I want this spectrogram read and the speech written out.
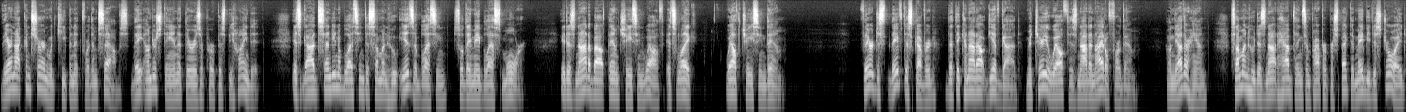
They are not concerned with keeping it for themselves. They understand that there is a purpose behind it. It's God sending a blessing to someone who is a blessing so they may bless more. It is not about them chasing wealth, it's like wealth chasing them. They're dis- they've discovered that they cannot outgive God. Material wealth is not an idol for them. On the other hand, someone who does not have things in proper perspective may be destroyed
